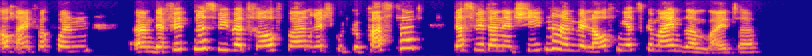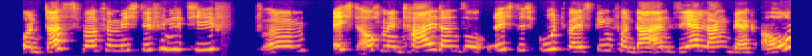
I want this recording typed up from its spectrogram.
auch einfach von ähm, der Fitness, wie wir drauf waren, recht gut gepasst hat, dass wir dann entschieden haben, wir laufen jetzt gemeinsam weiter. Und das war für mich definitiv ähm, echt auch mental dann so richtig gut, weil es ging von da an sehr lang bergauf.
